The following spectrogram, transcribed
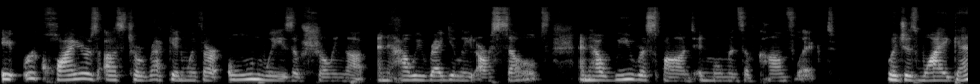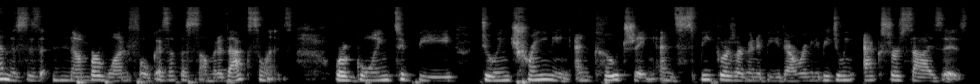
it requires us to reckon with our own ways of showing up and how we regulate ourselves and how we respond in moments of conflict which is why again this is number one focus at the summit of excellence. We're going to be doing training and coaching and speakers are going to be there. We're going to be doing exercises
